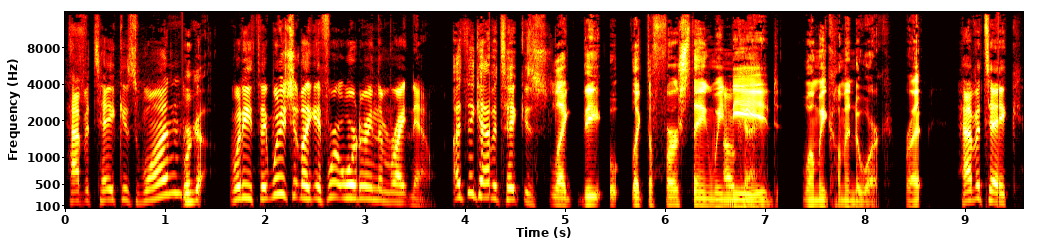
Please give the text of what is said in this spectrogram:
Have a take is one. we're. Go- What do you think? What is it like if we're ordering them right now? I think have a take is like the like the first thing we Okay. need when we come into work, right? Have a take.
